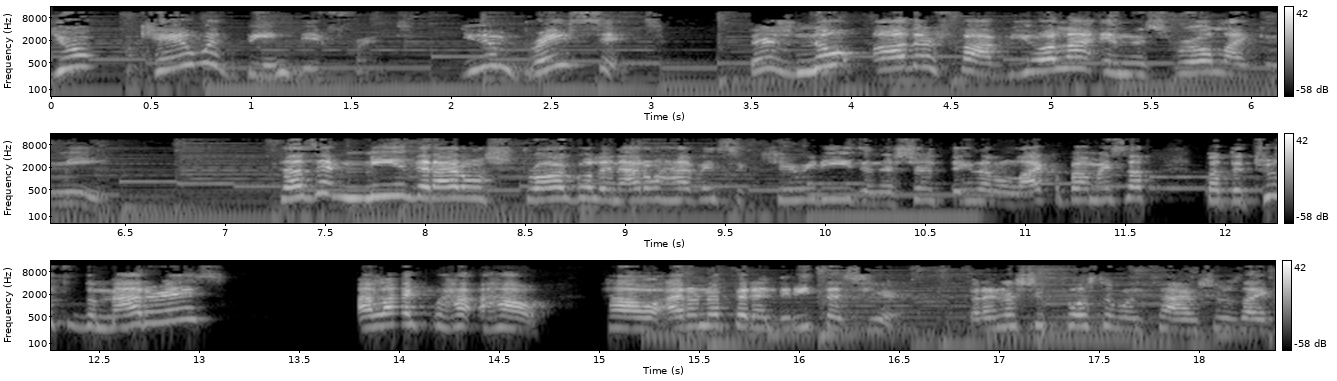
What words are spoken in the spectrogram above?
You're okay with being different. You embrace it. There's no other Fabiola in this world like me. Doesn't mean that I don't struggle and I don't have insecurities and there's certain things I don't like about myself. But the truth of the matter is, I like how how, how I don't know if Eranderita's here, but I know she posted one time. She was like,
